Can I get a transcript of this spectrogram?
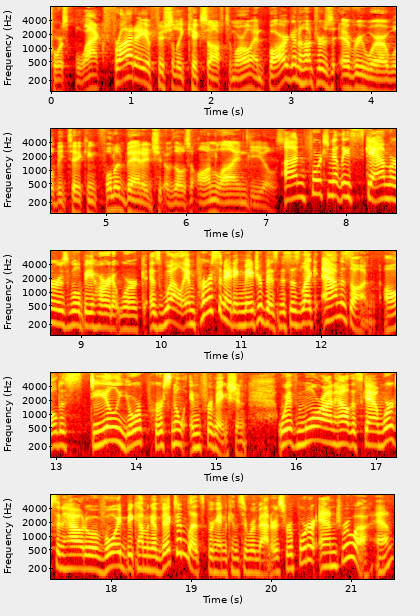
Course, Black Friday officially kicks off tomorrow, and bargain hunters everywhere will be taking full advantage of those online deals. Unfortunately, scammers will be hard at work as well, impersonating major businesses like Amazon, all to steal your personal information. With more on how the scam works and how to avoid becoming a victim, let's bring in Consumer Matters reporter uh, Anne Drewa. Anne?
